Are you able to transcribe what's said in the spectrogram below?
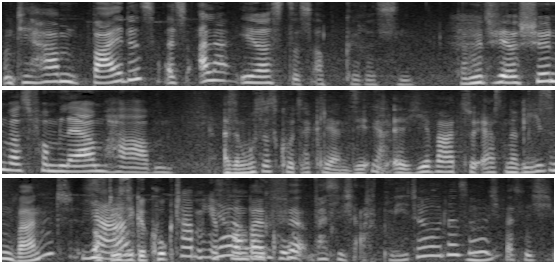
Und die haben beides als allererstes abgerissen, damit wir schön was vom Lärm haben. Also muss es kurz erklären. Sie, Ja. äh, hier war zuerst eine Riesenwand, Ja. auf die Sie geguckt haben hier ja, vom Balkon. ungefähr, weiß nicht, acht Meter oder so? Ich weiß nicht.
